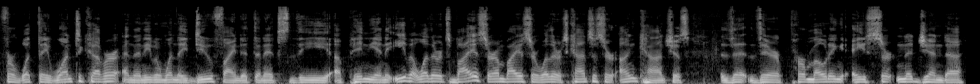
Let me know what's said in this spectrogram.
for what they want to cover, and then even when they do find it, then it's the opinion, even whether it's biased or unbiased, or whether it's conscious or unconscious, that they're promoting a certain agenda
